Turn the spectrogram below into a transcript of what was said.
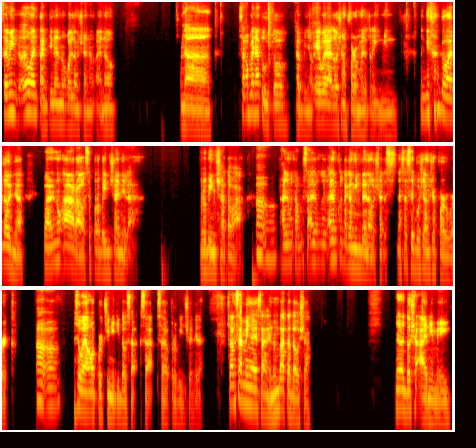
So, I mean, one time, tinanong ko lang siya ng ano, na sa ka ba natuto? Sabi niya, eh wala daw siyang formal training. Ang ginagawa daw niya, parang nung araw sa probinsya nila, probinsya to ha, Oo. Kalimutan ko, basta alam ko, alam ko taga Mindanao siya, tapos nasa Cebu siya lang siya for work. Oo. Kasi walang opportunity daw sa sa sa probinsya nila. So ang sabi nga sa akin, nung bata daw siya, na daw siya anime.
